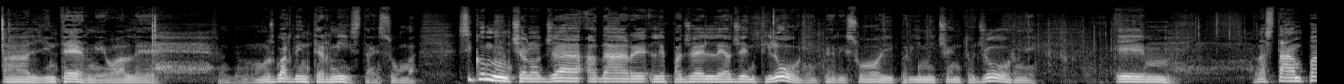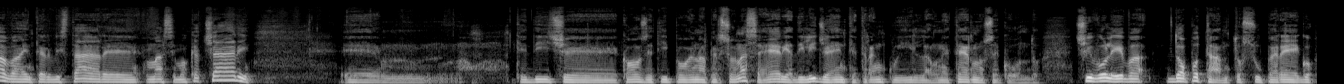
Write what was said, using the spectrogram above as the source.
agli interni o alle uno sguardo internista, insomma. Si cominciano già a dare le pagelle a Gentiloni per i suoi primi cento giorni e mm, la stampa va a intervistare Massimo Cacciari. E, mm, che dice cose tipo è una persona seria, diligente, tranquilla, un eterno secondo. Ci voleva dopo tanto superego.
